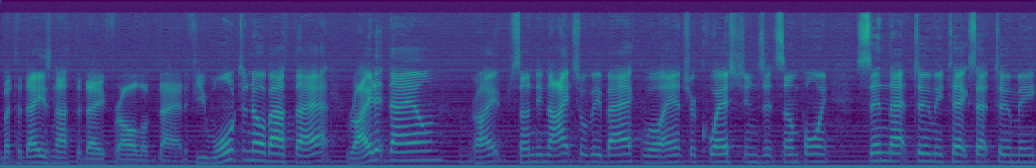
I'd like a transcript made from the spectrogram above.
But today is not the day for all of that. If you want to know about that, write it down, right? Sunday nights we'll be back. We'll answer questions at some point. Send that to me, text that to me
